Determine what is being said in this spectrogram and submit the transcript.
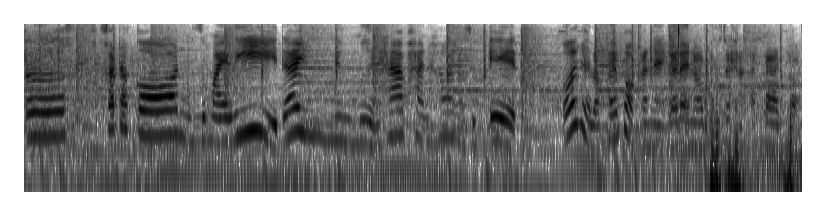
เออฆาตกรสไมลี่ได้ 15,531เอ้ยเดี๋ยวเราค่อยบอกคะแนนก็ได้เนาะดูสถานการณ์ก่อน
